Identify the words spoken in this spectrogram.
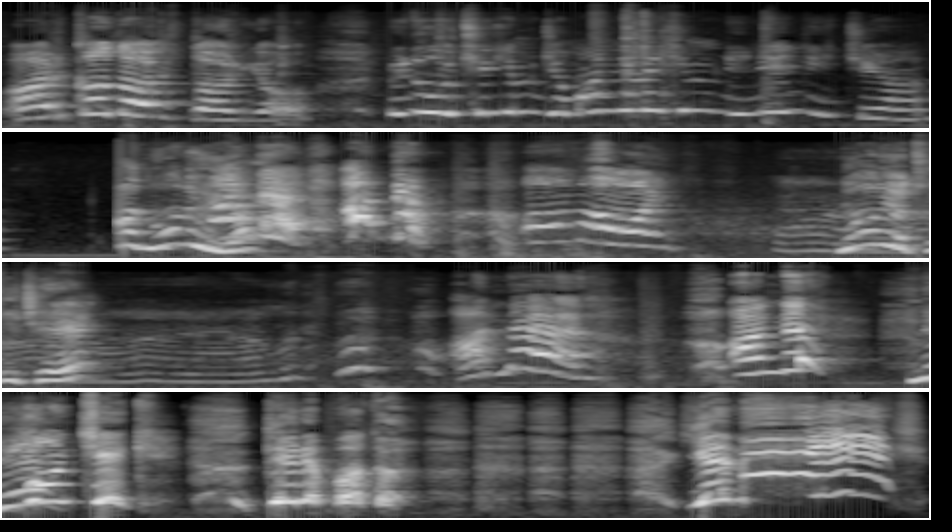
Arkadaşlar ya. Video çekemeyeceğim. Anneme şimdi ne diyeceğim? Aa ne oluyor ya? Aman. Ne oluyor Tuğçe'ye? Anne. Anne. Ne? Ponçik. Tripodu. Yemek.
